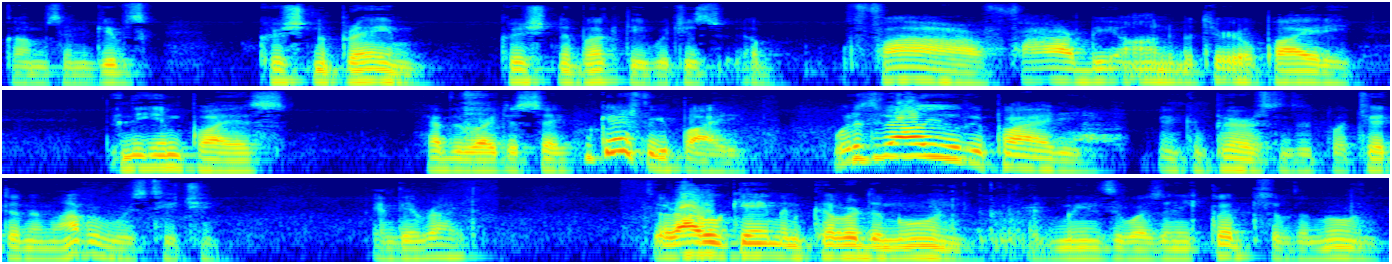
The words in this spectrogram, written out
comes and gives Krishna Prem, Krishna Bhakti, which is far, far beyond material piety, then the impious have the right to say, who cares for your piety? What is the value of your piety in comparison to what Chaitanya Mahaprabhu was teaching? And they're right. So Rahu came and covered the moon. It means there was an eclipse of the moon.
